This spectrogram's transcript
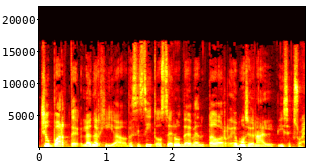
chuparte la energía, necesito ser un deventor emocional y sexual.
